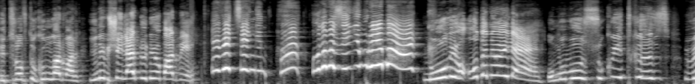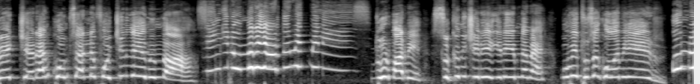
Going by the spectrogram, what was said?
Etrafta kumlar var. Yine bir şeyler dönüyor Barbie. Evet zengin. Ha? Olamaz zengin buraya bak. Ne oluyor? O da ne öyle? Ama bu Squid kız ve Kerem komiserle fakir de yanında. Zengin onlara yardım etmeliyiz. Dur Barbie, sakın içeriye gireyim deme. Bu bir tuzak olabilir. Umrumda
